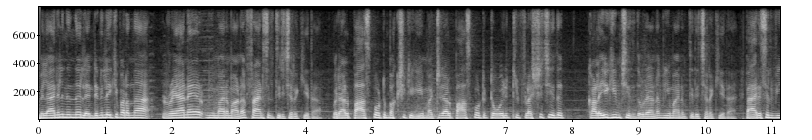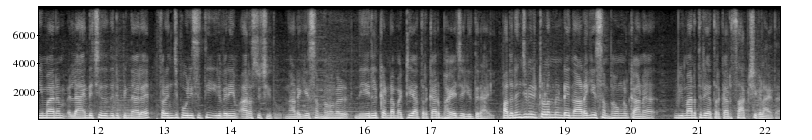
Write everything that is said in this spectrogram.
മിലാനിൽ നിന്ന് ലണ്ടനിലേക്ക് പറന്ന റയാനെയർ വിമാനമാണ് ഫ്രാൻസിൽ തിരിച്ചിറക്കിയത്. ഒരാൾ പാസ്പോർട്ട് ഭക്ഷിക്കുകയും മറ്റൊരാൾ പാസ്പോർട്ട് ടോയ്ലറ്റിൽ ഫ്ലഷ് ചെയ്ത് കളയുകയും ചെയ്തതോടെയാണ് വിമാനം തിരിച്ചിറക്കിയത്. പാരീസിൽ വിമാനം ലാൻഡ് ചെയ്തതിന് പിന്നാലെ ഫ്രഞ്ച് പോലീസ് എത്തി ഇരുവരെയും അറസ്റ്റ് ചെയ്തു. നാടകീയ സംഭവങ്ങൾ നേരിൽ കണ്ട മറ്റു യാത്രക്കാർ ഭയചകിതരായി. പതിനഞ്ച് മിനിറ്റോളം നീണ്ട നാടകീയ സംഭവങ്ങൾക്കാണ് വിമാനത്തിലെ യാത്രക്കാർ സാക്ഷികളായത്.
